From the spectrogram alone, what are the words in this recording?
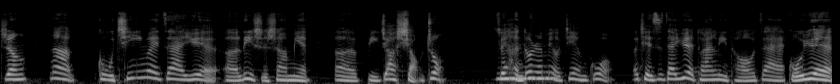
筝。那古琴因为在乐呃历史上面呃比较小众，所以很多人没有见过，而且是在乐团里头，在国乐。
